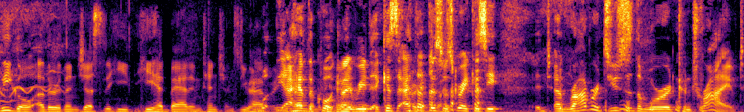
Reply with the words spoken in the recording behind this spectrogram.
legal other than just that he he had bad intentions. Do you have? Well, you yeah, I have the quote. Can I read it? Because I thought this was great. Because he, uh, Roberts uses the word contrived,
